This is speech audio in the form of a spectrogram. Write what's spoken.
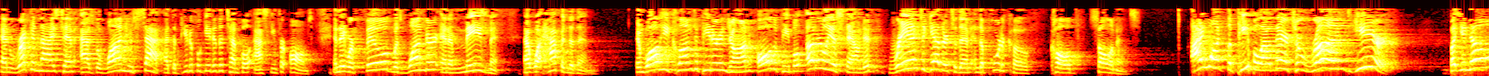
and recognized him as the one who sat at the beautiful gate of the temple asking for alms. And they were filled with wonder and amazement at what happened to them. And while he clung to Peter and John, all the people, utterly astounded, ran together to them in the portico called Solomon's. I want the people out there to run here. But you know,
